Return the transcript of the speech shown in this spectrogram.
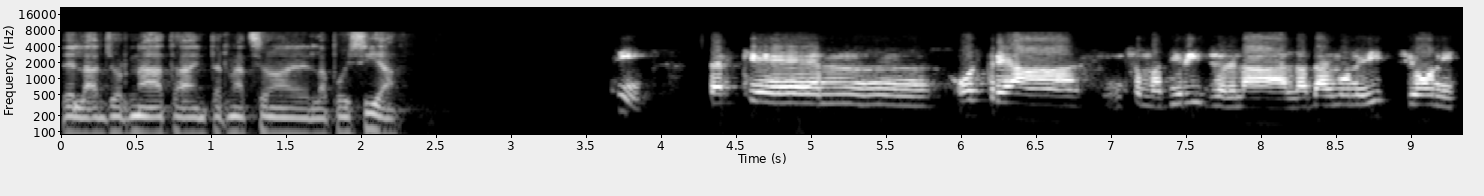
della giornata internazionale della poesia. Sì, perché mh, oltre a insomma, dirigere la, la Diamond Edizioni,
